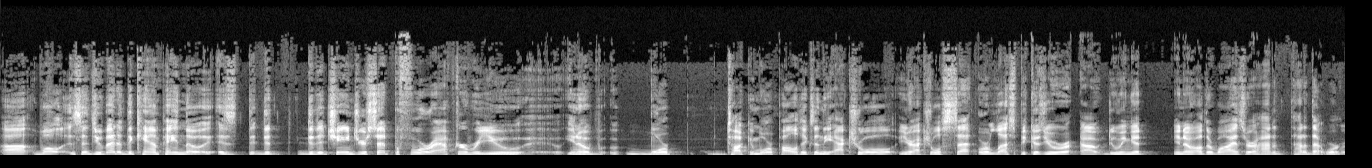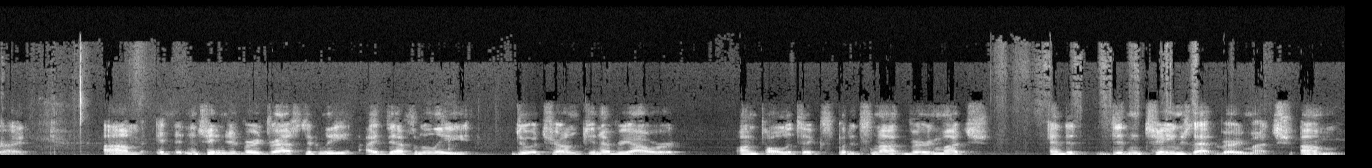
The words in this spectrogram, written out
Uh, well, since you've ended the campaign, though, is did did it change your set before or after? Were you, you know, more talking more politics in the actual your actual set, or less because you were out doing it, you know, otherwise, or how did how did that work? Right. Um, it didn't change it very drastically. I definitely do a chunk in every hour on politics, but it's not very much, and it didn't change that very much. Um,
